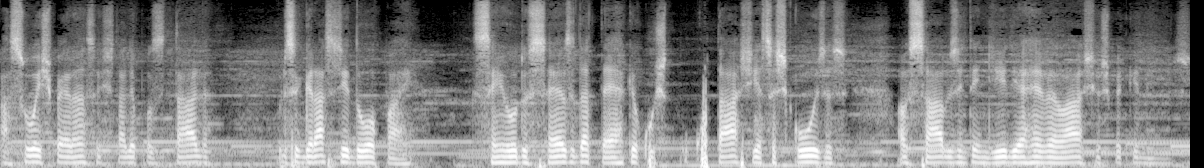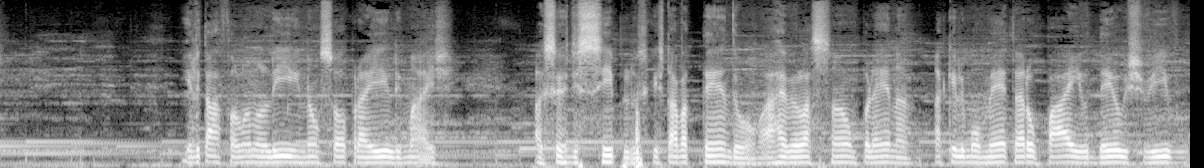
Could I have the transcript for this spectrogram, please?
a sua esperança está depositada. Por isso, graças te dou, Pai, Senhor dos céus e da terra, que ocultaste essas coisas aos sábios entendidos e a revelaste aos pequeninos. E ele estava falando ali não só para ele, mas aos seus discípulos que estava tendo a revelação plena naquele momento era o Pai, o Deus vivo,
